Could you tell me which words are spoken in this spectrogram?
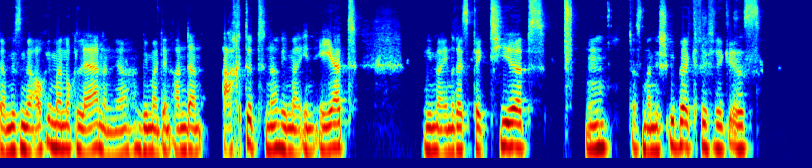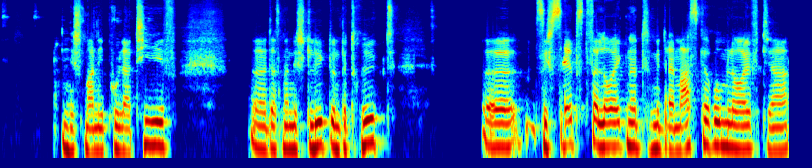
da müssen wir auch immer noch lernen, ja, wie man den anderen achtet, ne? wie man ihn ehrt, wie man ihn respektiert, hm? dass man nicht übergriffig ist, nicht manipulativ, äh, dass man nicht lügt und betrügt, äh, sich selbst verleugnet, mit der Maske rumläuft, ja,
